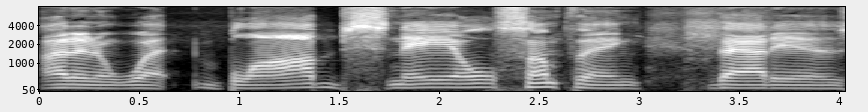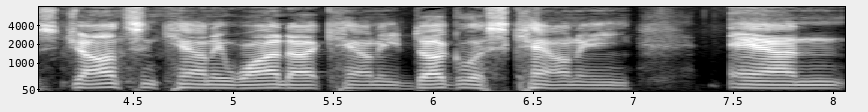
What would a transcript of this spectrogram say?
I don't know what blob, snail, something that is Johnson County, Wyandotte County, Douglas County, and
